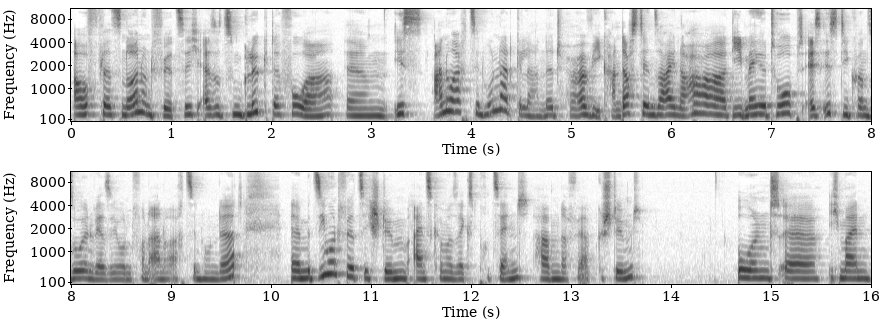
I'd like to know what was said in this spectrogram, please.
auf Platz 49, also zum Glück davor, ähm, ist Anno 1800 gelandet. Hör, wie kann das denn sein? Ah, die Menge tobt. Es ist die Konsolenversion von Anno 1800. Äh, mit 47 Stimmen, 1,6 Prozent haben dafür abgestimmt. Und äh, ich meine,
